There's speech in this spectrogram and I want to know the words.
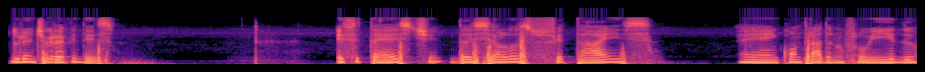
durante a gravidez. Esse teste das células fetais é, encontrada no fluido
